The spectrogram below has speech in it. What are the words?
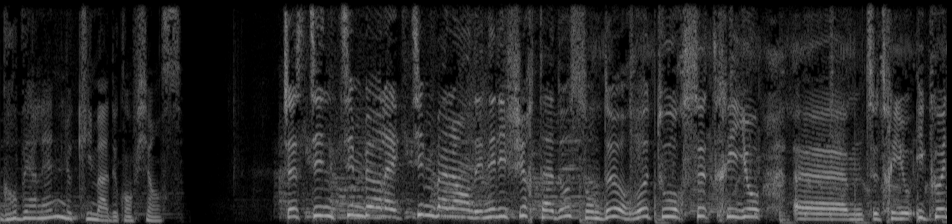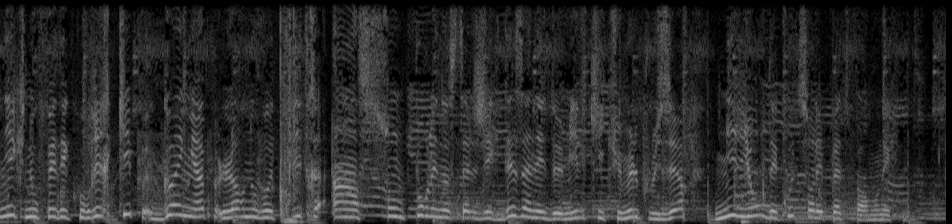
Groupe Verlaine, le climat de confiance. Justin Timberlake, Timbaland et Nelly Furtado sont de retour. Ce trio, euh, ce trio iconique nous fait découvrir Keep Going Up, leur nouveau titre, un son pour les nostalgiques des années 2000 qui cumule plusieurs millions d'écoutes sur les plateformes. On écoute.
